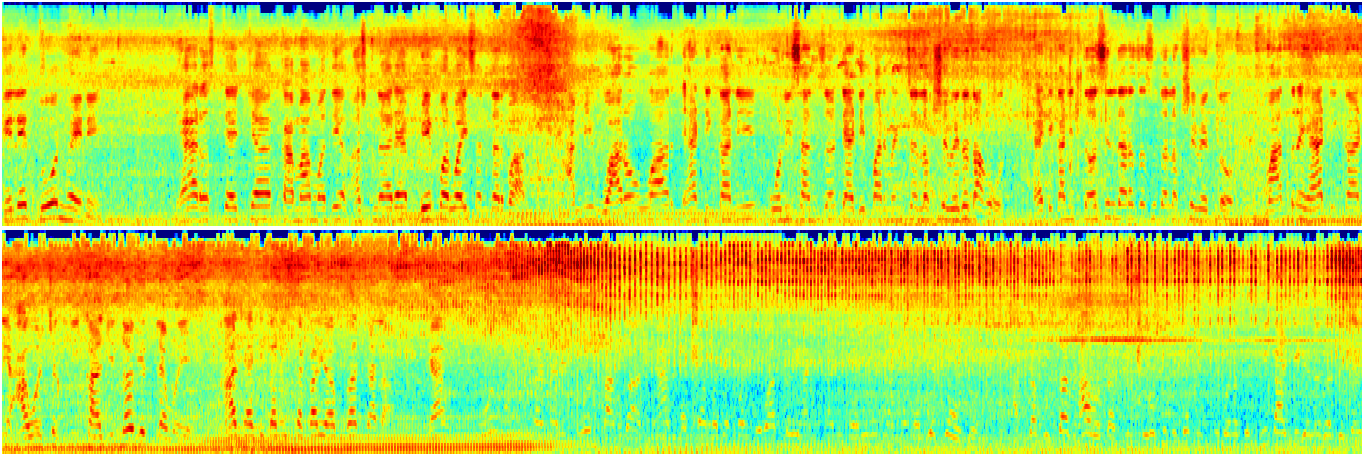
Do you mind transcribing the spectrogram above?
गेले दोन महिने ह्या रस्त्याच्या कामामध्ये असणाऱ्या बेपर्वाई संदर्भात आम्ही वारंवार ह्या ठिकाणी पोलिसांचं त्या डिपार्टमेंटचं लक्ष वेधत आहोत. ह्या ठिकाणी तहसीलदाराचं सुद्धा लक्ष वेधतं मात्र ह्या ठिकाणी आवश्यक ती काळजी न घेतल्यामुळे आज ह्या ठिकाणी सकाळी अपघात झाला. ह्या दोन मजूर करणारे दोन कामगार ह्या खड्ड्यामध्ये पण वास्तविक ह्या ठिकाणी गरजेचं होतं. आमचा मुद्दाच हा होता की सुरक्षितेच्या दृष्टिकोनातून ही काळजी घेणं गरजेचं आहे.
